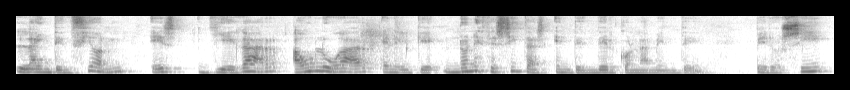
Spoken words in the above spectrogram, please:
la intención es llegar a un lugar en el que no necesitas entender con la mente, pero sí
